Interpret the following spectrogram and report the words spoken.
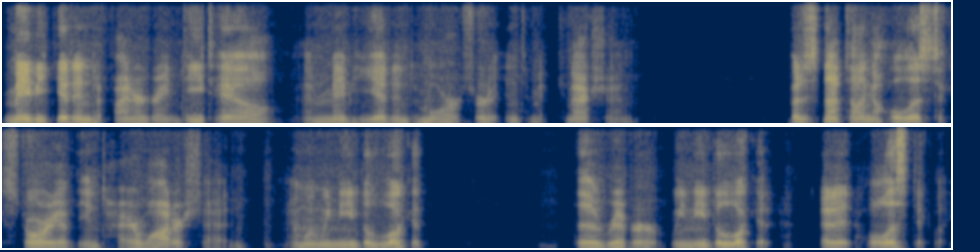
maybe get into finer grain detail and maybe get into more sort of intimate connection. But it's not telling a holistic story of the entire watershed. And when we need to look at the river, we need to look at, at it holistically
